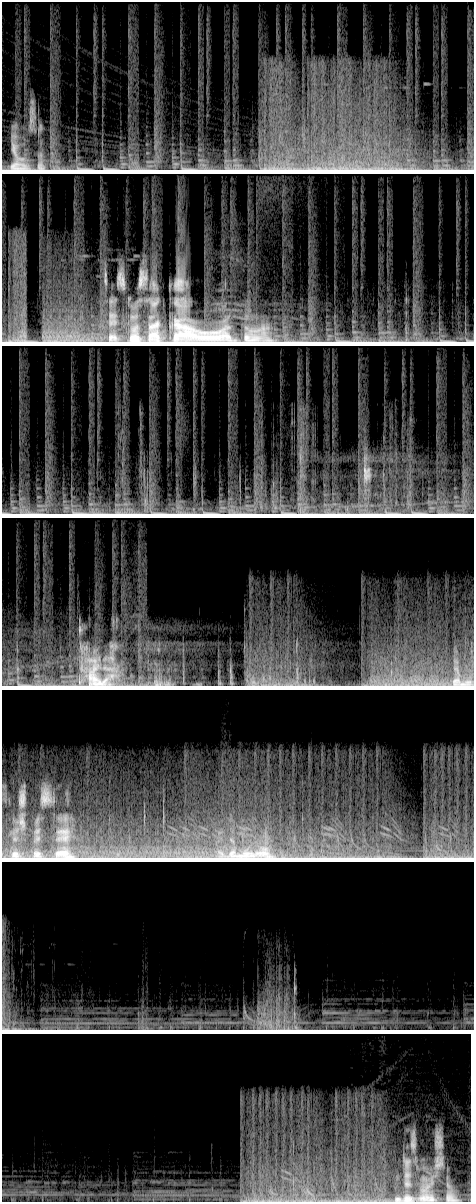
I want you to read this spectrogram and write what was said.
Ia o să Ți-ai scos acá o dată, mă. Hai da. Dăm un flash peste. Mai dăm unul. Unde-s mă ăștia?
